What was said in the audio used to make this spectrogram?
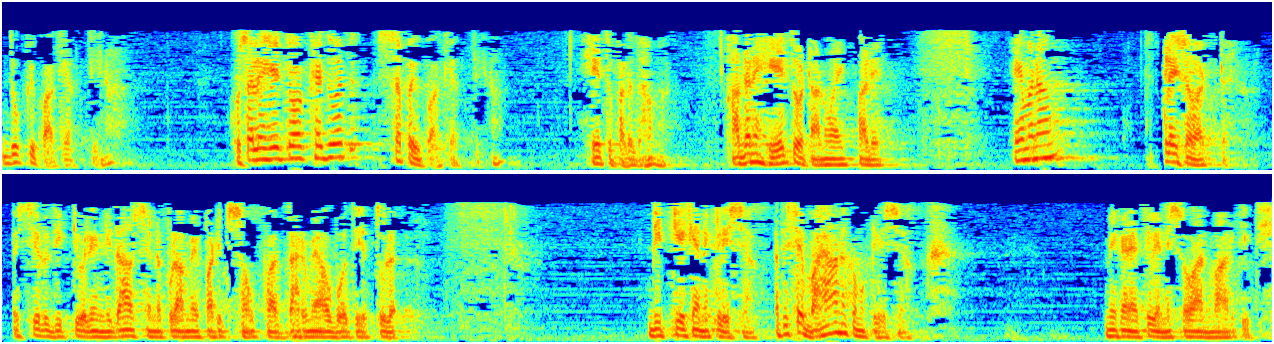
දුක් විපාකයක් තියෙනවා. කුසල හේතුවක් හැදුවද සැප විපාකයක් තියෙනවා. හේතුඵල ධම. හදන හේතුවට අනුවයි ඵලය. එහෙමනම් ක්ලේශ වට. ඒ සියලු දික්ටි වලින් නිදහස් වෙන්න පුළුවන් මේ පටිච්චසමුප්පාද ධර්මය අවබෝධය තුළ. දික්තිය කියන්නේ ක්ලේශයක්. අතිශය භයානකම ක්ලේශයක්. මේක නැති වෙන්නේ සෝවාන් මාර්ගයේදී.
